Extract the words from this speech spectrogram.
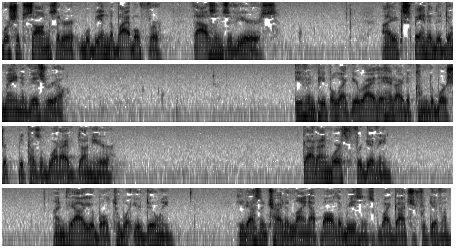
worship songs that are will be in the Bible for thousands of years. I expanded the domain of Israel. Even people like Uriah the Hittite have come to worship because of what I've done here. God, I'm worth forgiving. I'm valuable to what you're doing. He doesn't try to line up all the reasons why God should forgive him.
